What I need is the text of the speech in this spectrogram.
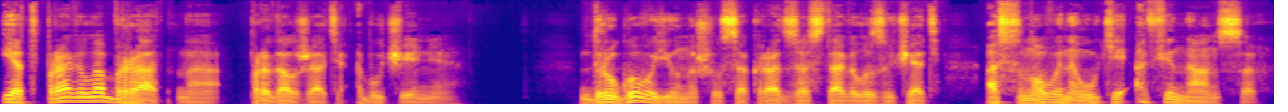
и отправил обратно продолжать обучение. Другого юношу Сократ заставил изучать основы науки о финансах,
